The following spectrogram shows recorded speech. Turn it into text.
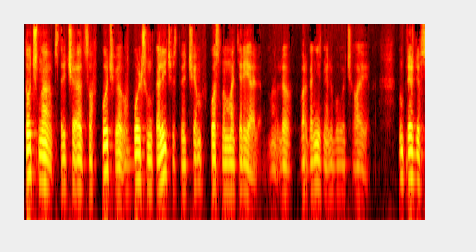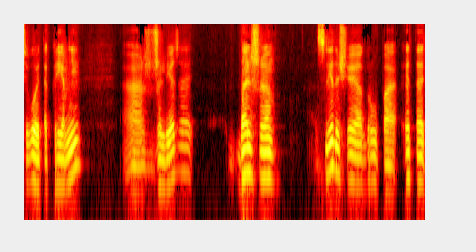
точно встречаются в почве в большем количестве, чем в костном материале, ну, или в организме любого человека. Ну, прежде всего, это кремний, э, железо. Дальше Следующая группа – это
